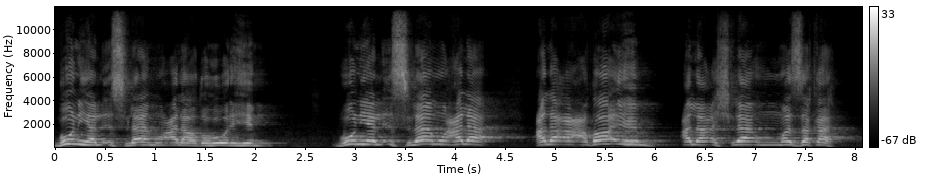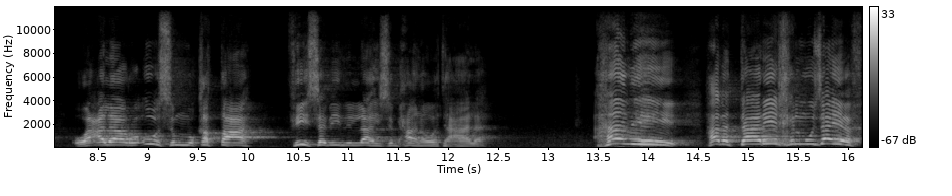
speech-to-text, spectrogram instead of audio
بني الإسلام على ظهورهم. بني الإسلام على على أعضائهم على أشلاء ممزقة وعلى رؤوس مقطعة في سبيل الله سبحانه وتعالى. هذه هذا التاريخ المزيف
